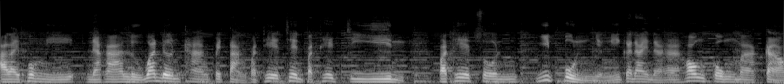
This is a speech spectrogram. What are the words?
อะไรพวกนี้นะคะ หรือว่าเดินทางไปต่างประเทศ เช่น ประเทศจีน ประเทศโซนญี่ปุ่นอย่างนี้ก็ได้นะฮะฮ่องกงมาเก๊า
